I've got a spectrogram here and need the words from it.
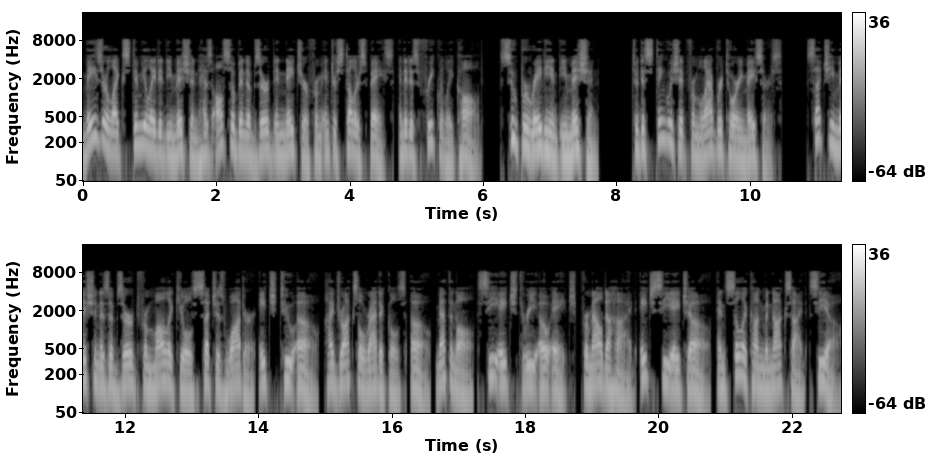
Maser-like stimulated emission has also been observed in nature from interstellar space, and it is frequently called superradiant emission to distinguish it from laboratory masers. Such emission is observed from molecules such as water H2O, hydroxyl radicals O, methanol CH3OH, formaldehyde HCHO, and silicon monoxide CO.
